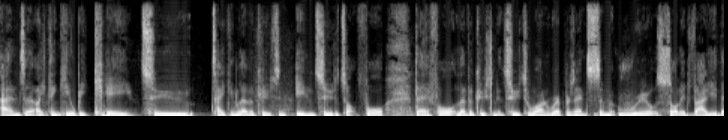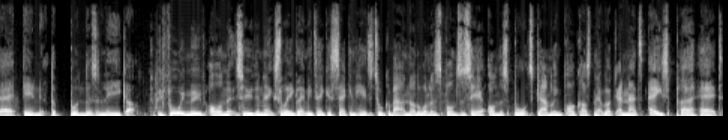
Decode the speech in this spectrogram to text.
And uh, I think he'll be key to taking Leverkusen into the top four. Therefore, Leverkusen at two to one represents some real solid value there in the Bundesliga. Before we move on to the next league, let me take a second here to talk about another one of the sponsors here on the Sports Gambling Podcast Network, and that's Ace Per Head.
